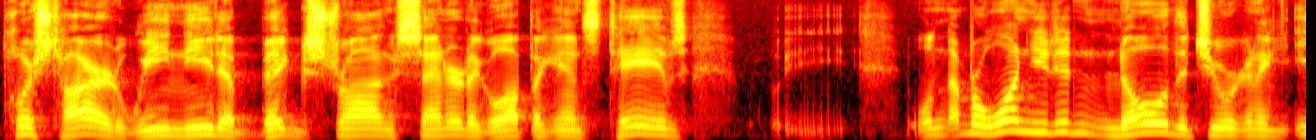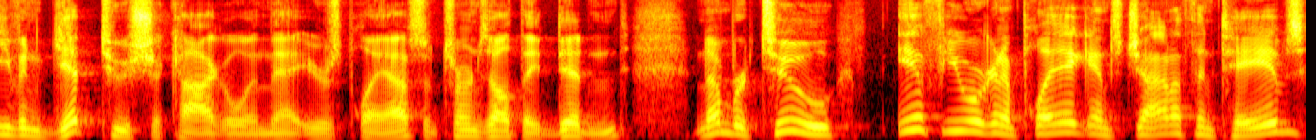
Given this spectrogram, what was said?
pushed hard. We need a big, strong center to go up against Toews. Well, number one, you didn't know that you were going to even get to Chicago in that year's playoffs. It turns out they didn't. Number two, if you were going to play against Jonathan Toews,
